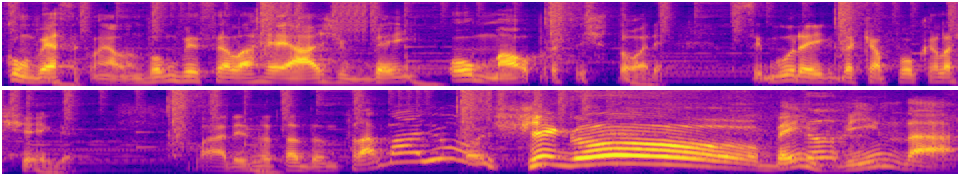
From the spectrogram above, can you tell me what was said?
conversa com ela. Vamos ver se ela reage bem ou mal para essa história. Segura aí que daqui a pouco ela chega. Marina tá dando trabalho hoje. Chegou! Bem-vinda!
